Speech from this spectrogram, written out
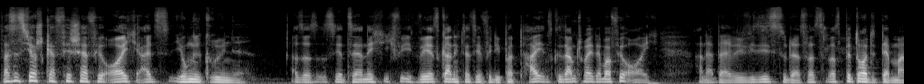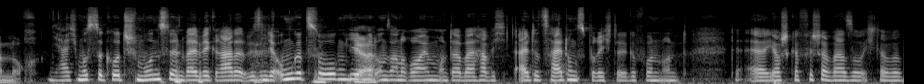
Was ist Joschka Fischer für euch als junge Grüne? Also es ist jetzt ja nicht, ich will jetzt gar nicht, dass ihr für die Partei insgesamt sprecht, aber für euch. Annabelle, wie, wie, siehst du das? Was, was bedeutet der Mann noch? Ja, ich musste kurz schmunzeln, weil wir gerade, wir sind ja umgezogen hier ja. mit unseren Räumen und dabei habe ich alte Zeitungsberichte gefunden und der, äh, Joschka Fischer war so, ich glaube,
